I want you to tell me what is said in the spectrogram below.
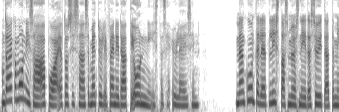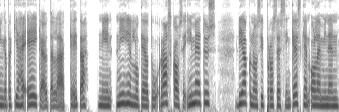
Mutta aika moni saa apua ja tosissaan se metylifenidaatti on niistä se yleisin. Meidän kuuntelijat listas myös niitä syitä, että minkä takia he ei käytä lääkkeitä, niin niihin lukeutuu raskaus ja imetys, diagnoosiprosessin kesken oleminen,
